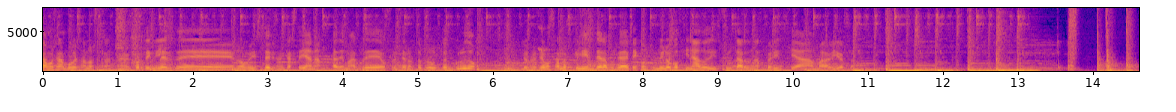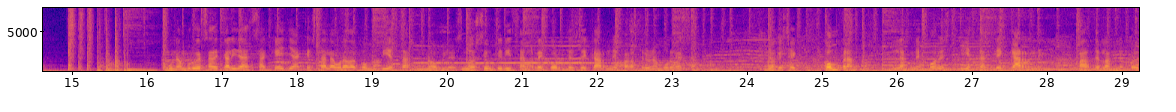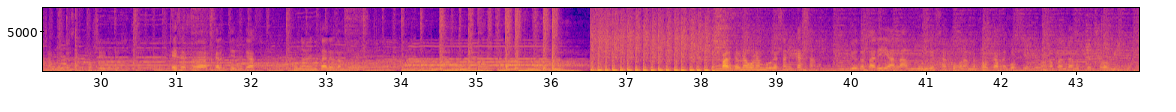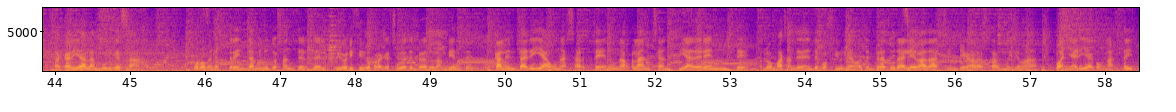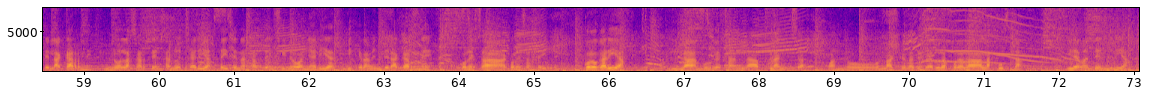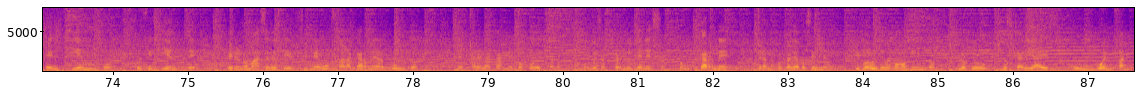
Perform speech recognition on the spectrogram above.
Estamos en Hamburguesa Nostra, en el corte inglés de Nuevos Ministerios en Castellana. Además de ofrecer nuestro producto en crudo, le ofrecemos a los clientes la posibilidad de consumirlo cocinado y disfrutar de una experiencia maravillosa. Una hamburguesa de calidad es aquella que está elaborada con piezas nobles. No se utilizan recortes de carne para hacer una hamburguesa, sino que se compran las mejores piezas de carne para hacer las mejores hamburguesas posibles. Esa es una de las características fundamentales de la hamburguesa. Para hacer una buena hamburguesa en casa, yo trataría la hamburguesa como la mejor carne posible. Van a plantearnos que es solomillo. Sacaría la hamburguesa por lo menos 30 minutos antes del frigorífico para que suba a temperatura ambiente. Calentaría una sartén, una plancha antiadherente lo más antiadherente posible, a una temperatura elevada sin llegar a estar muy quemada. Bañaría con aceite la carne, no la sartén, o sea, no echaría aceite en la sartén, sino bañaría ligeramente la carne con, esa, con ese aceite. Colocaría la hamburguesa en la plancha cuando la, la temperatura fuera la, la justa y la mantendría el tiempo suficiente, pero no más, es decir, si me gusta la carne al punto, dejaré la carne poco hecha, nuestras hamburguesas permiten eso, son carne de la mejor calidad posible. Y por último, como quinto, lo que buscaría es un buen pan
